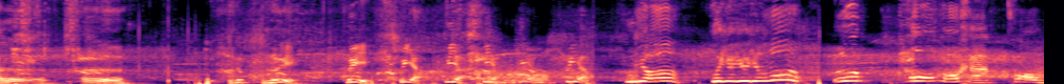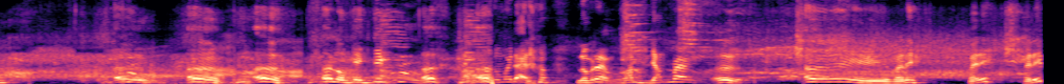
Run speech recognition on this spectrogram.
เออเออฮึบเฮ้ยเฮ้ยเฮ้ยอะเฮ้ยอะเฮ้ยอะเฮ้ยอะเฮ้ยอะเฮ้ยอะเฮ้ยอะเฮ้ย อะเออโอ้คอขาดทองเออ เออ เออ เออหลบเก่งจริง เออ เออ ไม่ได้แล้วหลบไม่ได้มันยัดแม่ง เออ เอ้ยไปดิไปดิไปดิ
